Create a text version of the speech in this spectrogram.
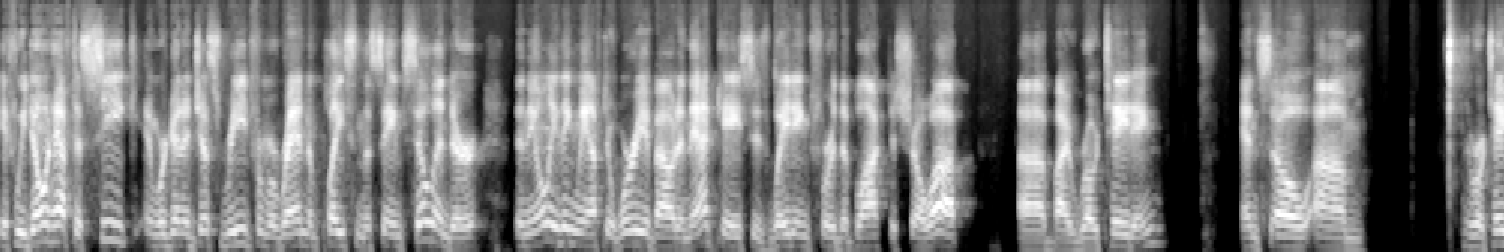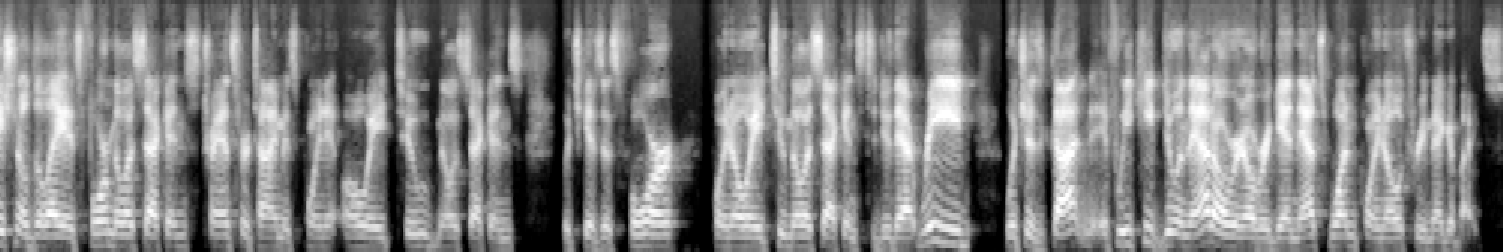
if we don't have to seek and we're going to just read from a random place in the same cylinder, then the only thing we have to worry about in that case is waiting for the block to show up uh, by rotating. And so um, the rotational delay is four milliseconds. Transfer time is 0.082 milliseconds, which gives us 4.082 milliseconds to do that read, which has gotten, if we keep doing that over and over again, that's 1.03 megabytes.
